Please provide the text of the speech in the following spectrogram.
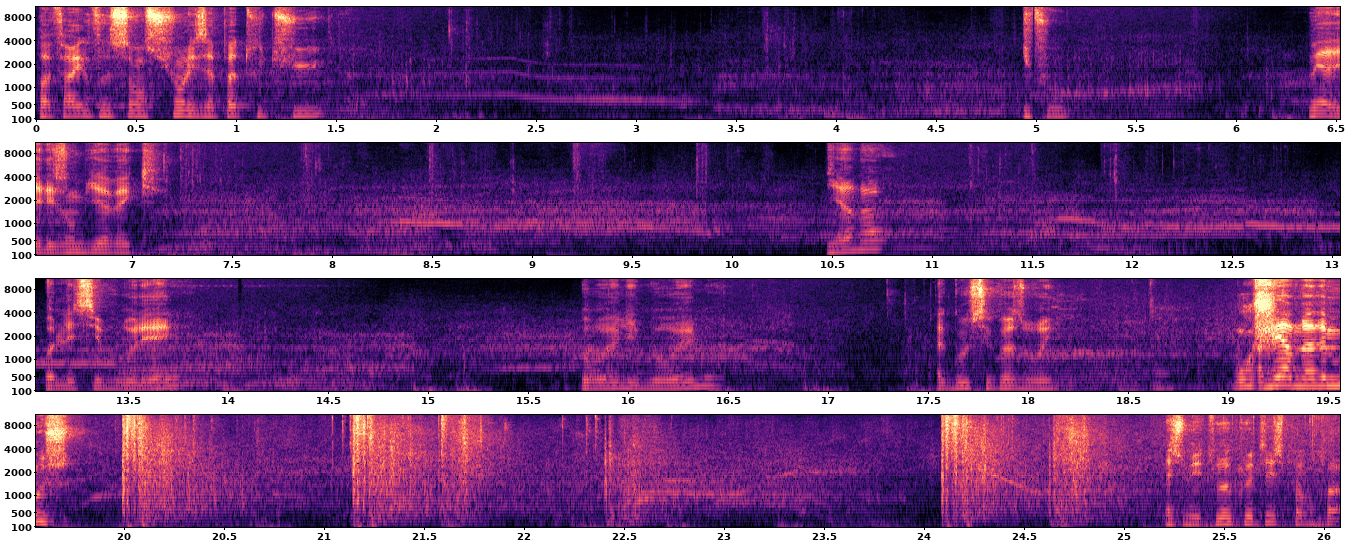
On va faire gaffe aux sanctions, on les a pas tout tues. Il faut. Merde, il y a les zombies avec. Viens là. On va le laisser brûler. Il brûle, il brûle. À gauche, c'est quoi ce bruit Mouche Ah merde, madame mouche Ah, je mets tout à côté, je sais pas pourquoi.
